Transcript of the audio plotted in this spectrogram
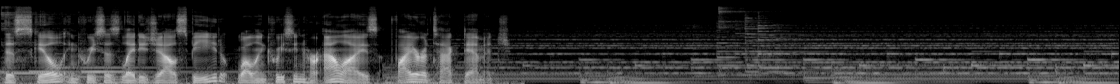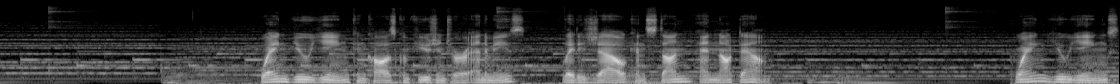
This skill increases Lady Zhao's speed while increasing her allies' fire attack damage. Huang Yue Ying can cause confusion to her enemies. Lady Zhao can stun and knock down. Huang Yue Ying's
